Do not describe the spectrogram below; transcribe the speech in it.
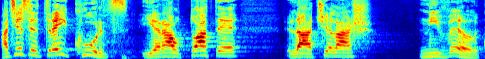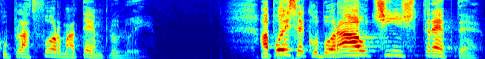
Aceste trei curți erau toate la același nivel cu platforma templului. Apoi se coborau cinci trepte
